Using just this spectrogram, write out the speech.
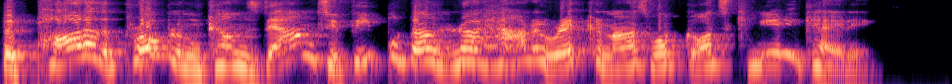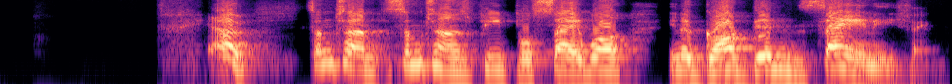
But part of the problem comes down to people don't know how to recognize what God's communicating. You know, sometimes sometimes people say, "Well, you know, God didn't say anything."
